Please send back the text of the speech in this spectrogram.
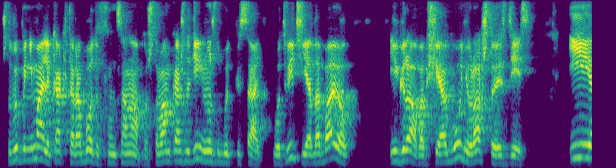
чтобы вы понимали, как это работает функционал. Потому что вам каждый день нужно будет писать. Вот видите, я добавил, игра вообще огонь, ура, что я здесь. И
